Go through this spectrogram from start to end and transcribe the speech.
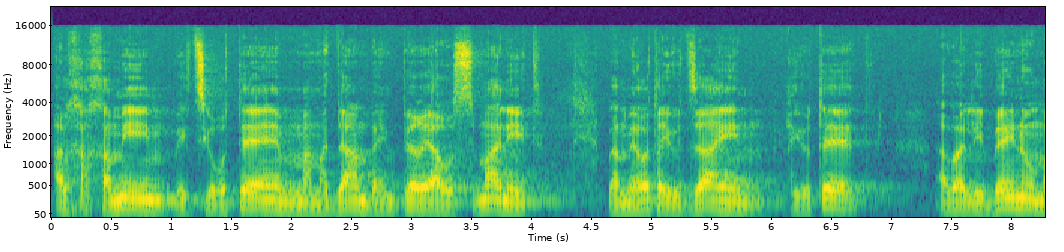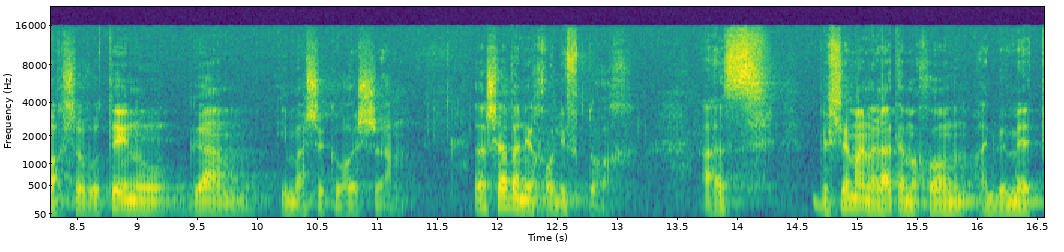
על חכמים ויצירותיהם, מעמדם באימפריה העות'מאנית במאות הי"ז, הי"ט, אבל ליבנו ומחשבותינו גם עם מה שקורה שם. אז עכשיו אני יכול לפתוח. אז בשם הנהלת המכון אני באמת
